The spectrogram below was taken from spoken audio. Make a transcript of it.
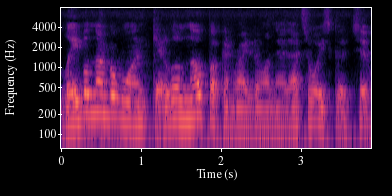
label number one, get a little notebook and write it on there. That's always good too.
